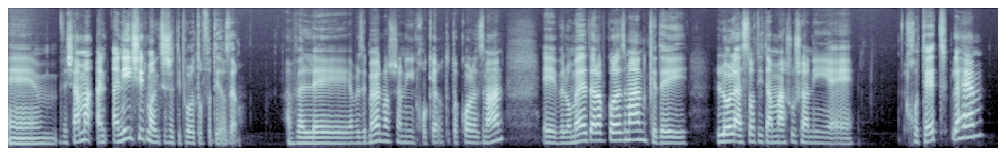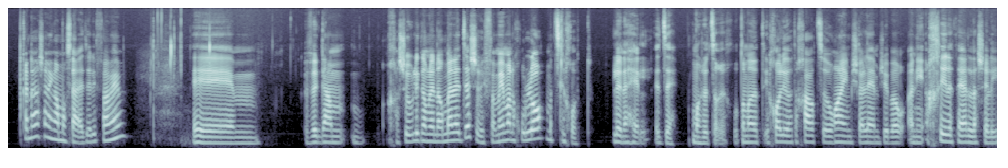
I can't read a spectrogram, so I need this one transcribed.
אמ, ושם, אני, אני אישית מרגישה שהטיפול התרופתי עוזר. אבל, אה, אבל זה באמת משהו שאני חוקרת אותו כל הזמן, אה, ולומדת עליו כל הזמן, כדי לא לעשות איתם משהו שאני אה, חוטאת להם, כנראה שאני גם עושה את זה לפעמים. אה, וגם חשוב לי גם לנרמל את זה שלפעמים אנחנו לא מצליחות לנהל את זה כמו שצריך. זאת אומרת, יכול להיות אחר צהריים שלם שבו אני אכיל את הילדה שלי,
